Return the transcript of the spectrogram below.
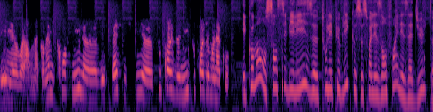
Et euh, voilà, on a quand même 30 000 euh, espèces ici, tout proche de Nice, tout proche de Monaco. Et comment on sensibilise tous les publics, que ce soit les enfants et les adultes?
